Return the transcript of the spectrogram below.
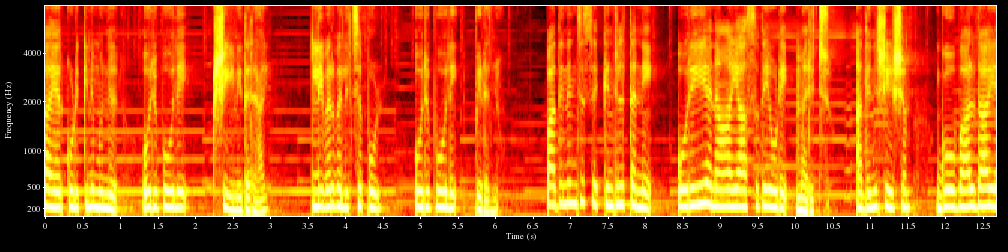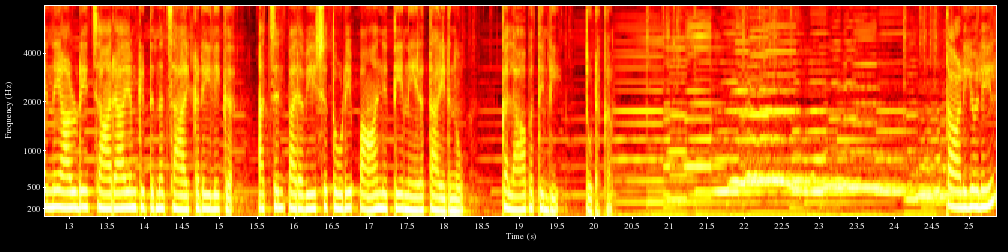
കയർക്കുടുക്കിന് മുന്നിൽ ഒരുപോലെ ക്ഷീണിതരായി. ലിവർ വലിച്ചപ്പോൾ ഒരുപോലെ പിടഞ്ഞു. പതിനഞ്ച് സെക്കൻഡിൽ തന്നെ ഒരേ അനായാസതയോടെ മരിച്ചു. അതിനുശേഷം ഗോപാൽദ എന്നയാളുടെ ചാരായം കിട്ടുന്ന ചായക്കടയിലേക്ക് അച്ഛൻ പരവേശത്തോടെ പാഞ്ഞെത്തിയ നേരത്തായിരുന്നു കലാപത്തിന്റെ തുടക്കം. താളിയോലയിൽ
